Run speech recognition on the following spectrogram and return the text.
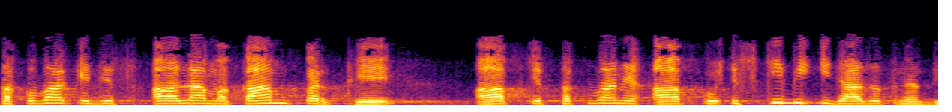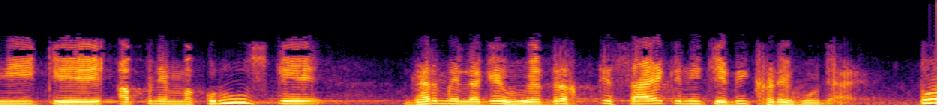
تقوا کے جس اعلی مقام پر تھے آپ کے تقوا نے آپ کو اس کی بھی اجازت نہ دی کہ اپنے مقروض کے گھر میں لگے ہوئے درخت کے سائے کے نیچے بھی کھڑے ہو جائے تو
